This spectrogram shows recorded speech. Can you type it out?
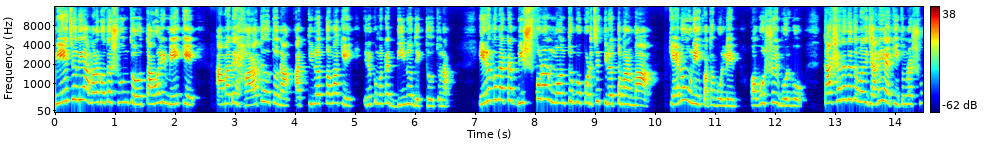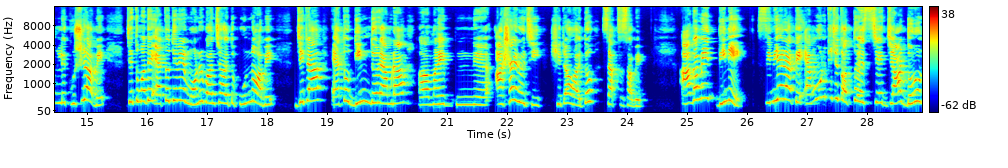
মেয়ে যদি আমার কথা শুনতো, তাহলে মেয়েকে আমাদের হারাতে হতো না আর তিলোত্তমাকে এরকম একটা দিনও দেখতে হতো না। এরকম একটা বিস্ফোরণ মন্তব্য করেছে তিলোত্তমার মা। কেন উনি কথা বললেন? অবশ্যই বলব। তার সাথে সাথে তোমাদের জানি রাখি, তোমরা শুনলে খুশি হবে যে তোমাদের এতদিনের মনের বাঞ্ছা হয়তো পূর্ণ হবে। যেটা এত দিন ধরে আমরা মানে আশায় রয়েছি, সেটাও হয়তো সাকসেস হবে। আগামী দিনে সিবিআই রাতে এমন কিছু তথ্য এসছে যার দরুন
